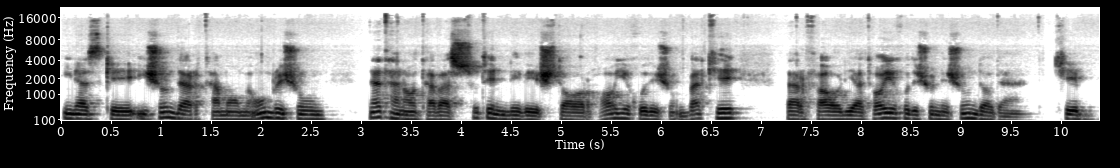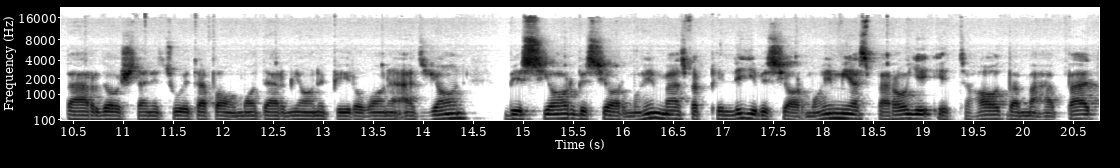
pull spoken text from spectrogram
این است که ایشون در تمام عمرشون نه تنها توسط نوشتارهای خودشون بلکه در فعالیت های خودشون نشون دادند که برداشتن سوء تفاهمات در میان پیروان ادیان بسیار بسیار مهم است و پله بسیار مهمی است برای اتحاد و محبت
